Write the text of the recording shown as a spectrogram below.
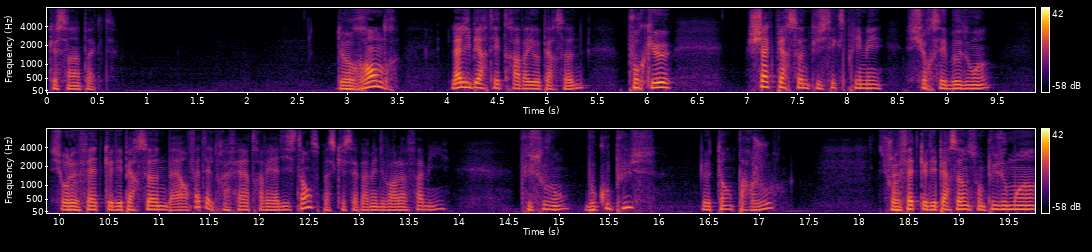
que ça impacte. De rendre la liberté de travail aux personnes pour que chaque personne puisse s'exprimer sur ses besoins, sur le fait que des personnes, ben, en fait, elles préfèrent travailler à distance parce que ça permet de voir leur famille plus souvent, beaucoup plus de temps par jour. Sur le fait que des personnes sont plus ou moins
